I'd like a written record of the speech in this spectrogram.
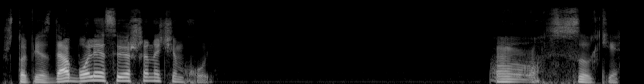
что пизда более совершенна, чем хуй. О, суки.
